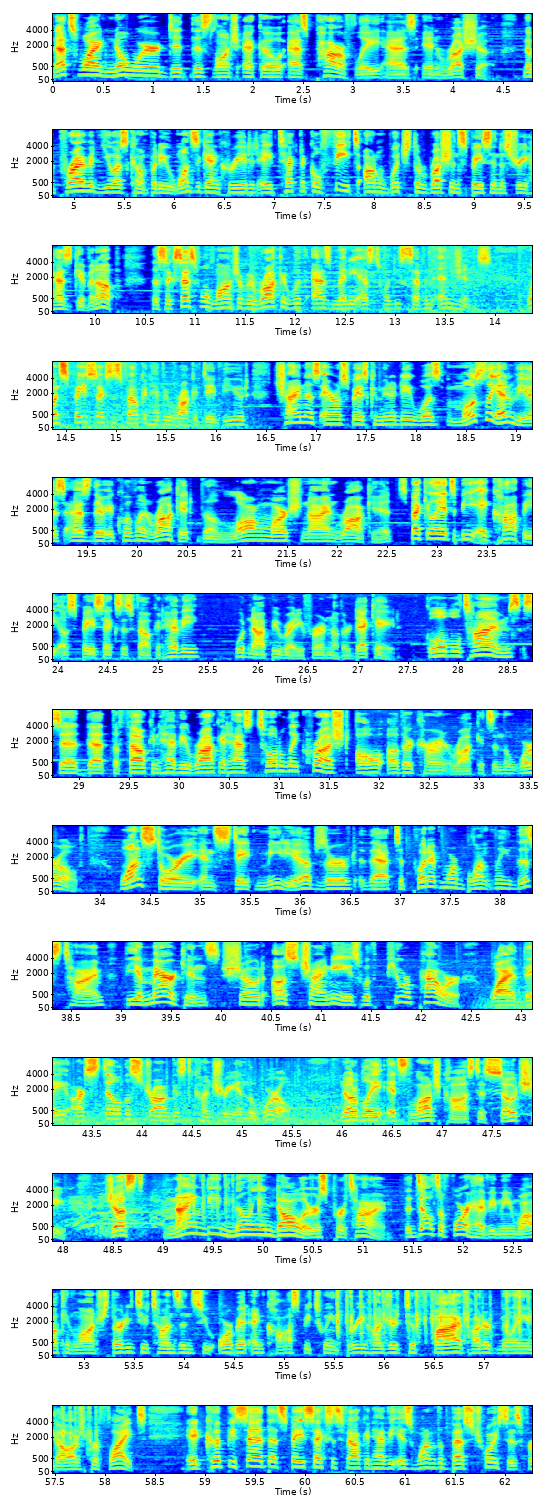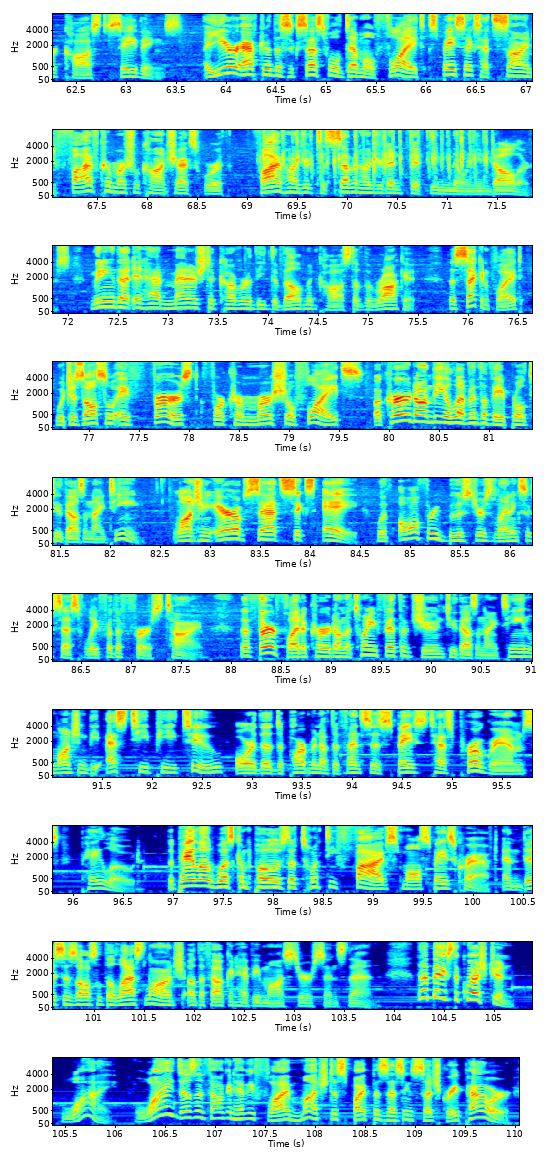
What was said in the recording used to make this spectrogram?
That's why nowhere did this launch echo as powerfully as in Russia. The private US company once again created a technical feat on which the Russian space industry has given up, the successful launch of a rocket with as many as 27 engines. When SpaceX's Falcon Heavy rocket debuted, China's aerospace community was mostly envious as their equivalent rocket, the Long March 9 rocket, speculated to be a copy of SpaceX's Falcon Heavy, would not be ready for another decade. Global Times said that the Falcon Heavy rocket has totally crushed all other current rockets in the world. One story in state media observed that, to put it more bluntly, this time the Americans showed us Chinese with pure power why they are still the strongest country in the world. Notably, its launch cost is so cheap, just $90 million per time. The Delta IV Heavy, meanwhile, can launch 32 tons into orbit and cost between 300 to $500 million per flight. It could be said that SpaceX's Falcon Heavy is one of the best choices for cost savings. A year after the successful demo flight, SpaceX had signed five commercial contracts worth 500 to 750 million dollars, meaning that it had managed to cover the development cost of the rocket. The second flight, which is also a first for commercial flights, occurred on the 11th of April 2019, launching Arabsat 6A, with all three boosters landing successfully for the first time. The third flight occurred on the 25th of June 2019, launching the STP-2, or the Department of Defense's Space Test Program's payload. The payload was composed of 25 small spacecraft, and this is also the last launch of the Falcon Heavy monster since then. That begs the question, why? Why doesn't Falcon Heavy fly much despite possessing such great power?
